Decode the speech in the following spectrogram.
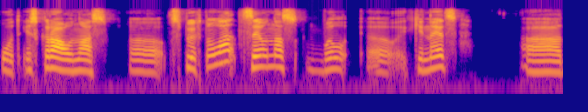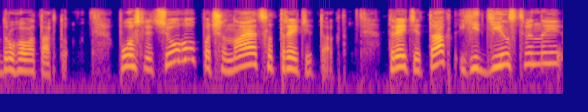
От, іскра у нас е, вспихнула, це у нас був е, кінець другого такту. Після цього починається третій такт. Третій такт єдинственний е,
